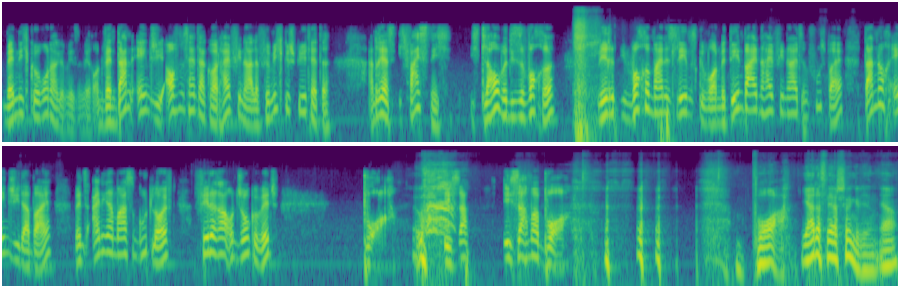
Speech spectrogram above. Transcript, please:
Wenn nicht Corona gewesen wäre. Und wenn dann Angie auf dem Center Court Halbfinale für mich gespielt hätte. Andreas, ich weiß nicht. Ich glaube, diese Woche wäre die Woche meines Lebens geworden. Mit den beiden Halbfinals im Fußball. Dann noch Angie dabei. Wenn es einigermaßen gut läuft. Federer und Djokovic. Boah. Ich sag, ich sag mal, boah. Boah. Ja, das wäre schön gewesen, ja.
